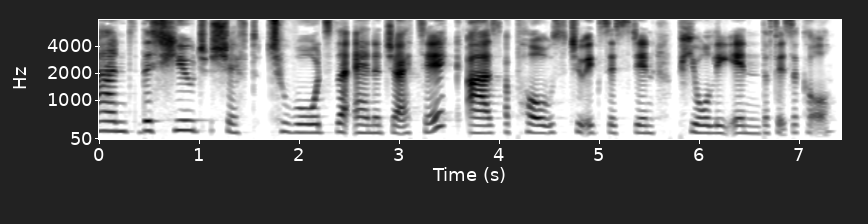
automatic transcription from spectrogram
and this huge shift towards the energetic as opposed to existing purely in the physical.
